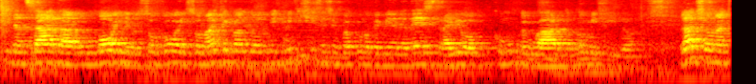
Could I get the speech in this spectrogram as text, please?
fidanzata o moglie, non so voi, insomma, anche quando mi, mi dici se c'è qualcuno che viene da destra, io comunque guardo, non mi fido. Là c'è una,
